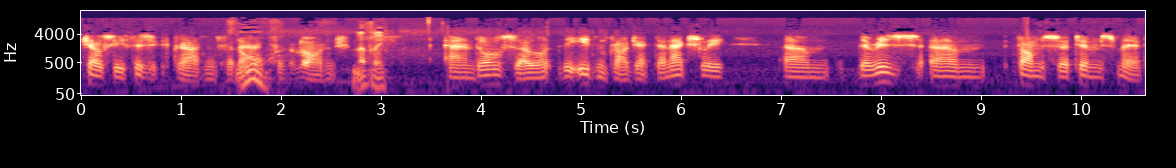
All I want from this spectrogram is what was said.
Chelsea Physic Garden for that Oh. for the launch, Lovely. and also the Eden Project. And actually, um, there is um, from Sir Tim Smit,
